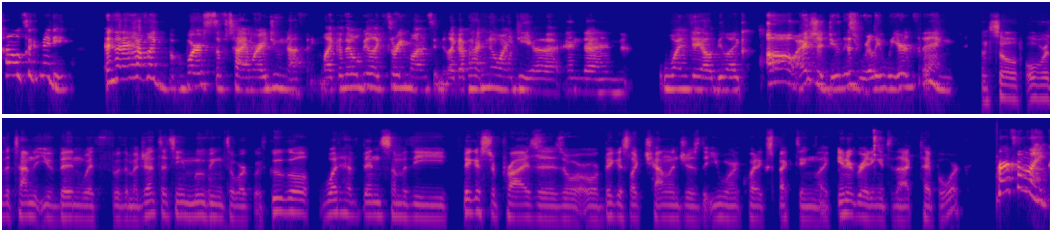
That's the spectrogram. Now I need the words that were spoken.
kind of looks like MIDI. And then I have like bursts of time where I do nothing. Like there will be like three months and like, I've had no idea. And then one day I'll be like, oh, I should do this really weird thing. And so, over the time that you've been with, with the Magenta team, moving to work with Google, what have been some of the biggest surprises or, or biggest like challenges that you weren't quite expecting, like integrating into that type of work? Apart from like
